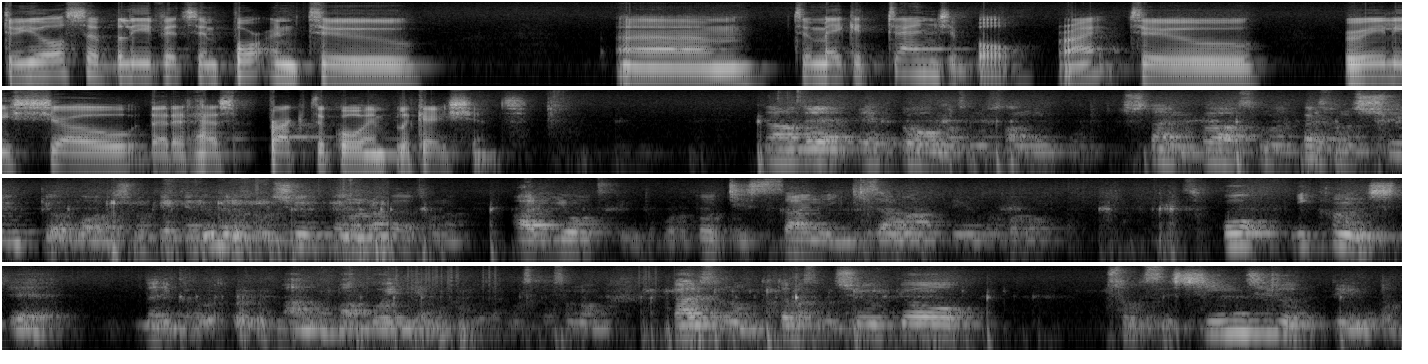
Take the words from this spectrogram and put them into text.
Do you also believe it's important to um, to make it tangible, right? To really show that it has practical implications? なので、えっと、松本さんにお聞きしたいのが、そのやっぱりその宗教、まあ、私の経験の上でその宗教の中でそのありようっていうところと実際の生き様っていうところ、そこに関して何かあの、まあ、ご意見をございますか。そのやはりその例えばその宗教、そうですね、信じるっていうこ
